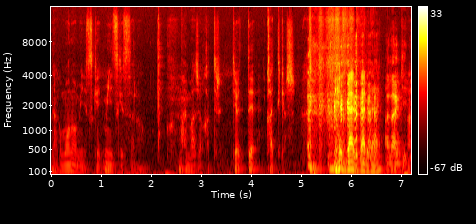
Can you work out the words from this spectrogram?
なんか物を身につけ身につけてたら「お前マジ分かってる」って言って帰ってきましえ誰誰誰？アナーキた。ー。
